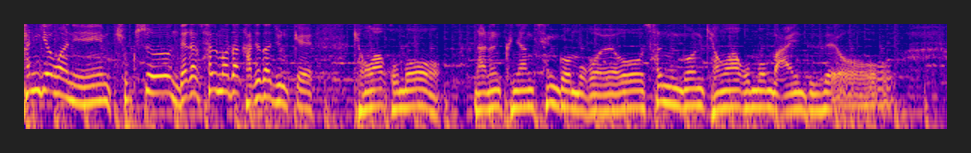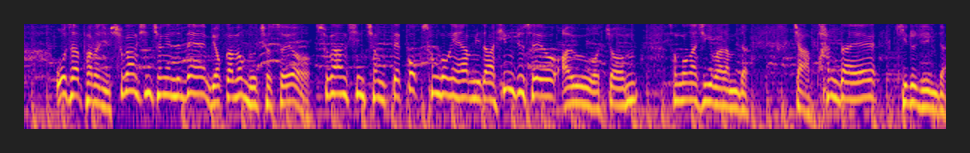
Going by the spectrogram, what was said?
한경화님 죽순 내가 삶아다 가져다 줄게 경화 고모 나는 그냥 생거 먹어요. 삶은 건 경화 고모 많이 드세요. 오사팔원님 수강 신청했는데 몇 과목 놓쳤어요. 수강 신청 때 꼭 성공해야 합니다. 힘 주세요. 아유 어쩜 성공하시기 바랍니다. 자 판다의 길을 드립니다.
